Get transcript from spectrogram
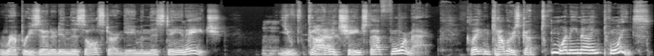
represented in this All Star game in this day and age. Mhm. You've got Yeah. to change that format. Clayton Keller's got 29 points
